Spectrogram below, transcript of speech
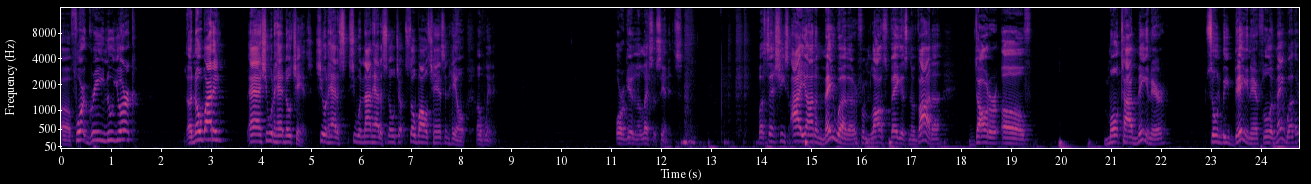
uh, Fort Greene, New York, a nobody, eh, she would have had no chance. She would have had a, she would not have had a snow, snowball chance in hell of winning or getting a lesser sentence. But since she's Iyanna Mayweather from Las Vegas, Nevada, daughter of multi-millionaire, soon to be billionaire Floyd Mayweather,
